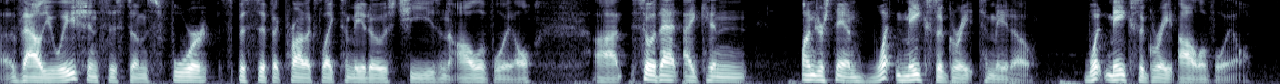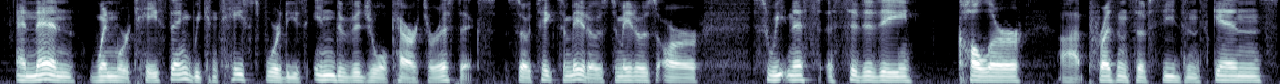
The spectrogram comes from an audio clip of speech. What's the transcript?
evaluation systems for specific products like tomatoes, cheese, and olive oil, uh, so that I can understand what makes a great tomato, what makes a great olive oil. And then when we're tasting, we can taste for these individual characteristics. So take tomatoes. Tomatoes are sweetness, acidity, color, uh, presence of seeds and skins,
